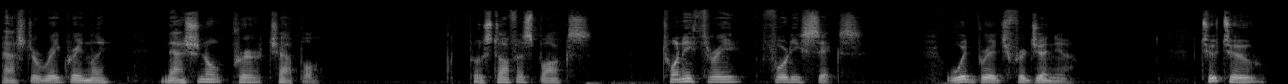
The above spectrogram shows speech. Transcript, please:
Pastor Ray Greenley, National Prayer Chapel, Post Office Box 2346, Woodbridge, Virginia 22195.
